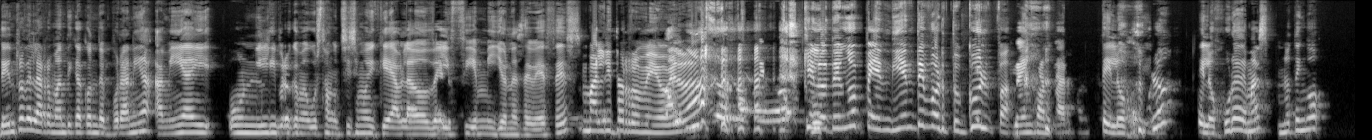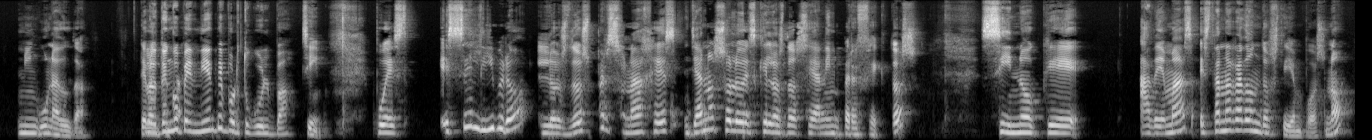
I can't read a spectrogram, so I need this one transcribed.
Dentro de la romántica contemporánea, a mí hay un libro que me gusta muchísimo y que he hablado de él 100 millones de veces. Maldito Romeo, ¿verdad? que lo tengo pendiente por tu culpa. Me va a encantar. Te lo juro, te lo juro, además, no tengo ninguna duda. Te lo, tengo pendiente por tu culpa. Sí. Pues ese libro, los dos personajes, ya no solo es que los dos sean imperfectos, sino que Además, está narrado en dos tiempos, ¿no?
